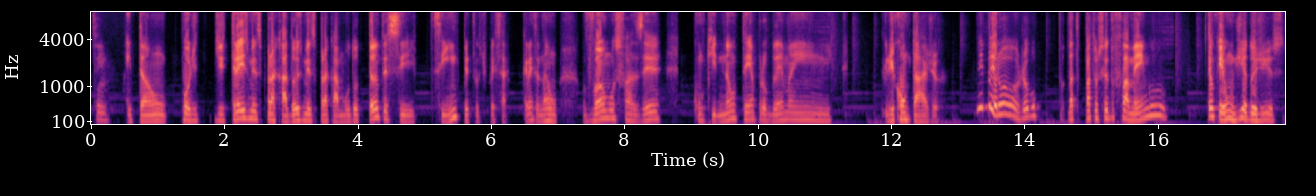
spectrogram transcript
Sim. Então, pô, de, de três meses para cá, dois meses para cá, mudou tanto esse, esse ímpeto, tipo, essa crença, não, vamos fazer com que não tenha problema em de contágio. Liberou o jogo da, pra torcida do Flamengo. Tem o quê? Um dia, dois dias?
